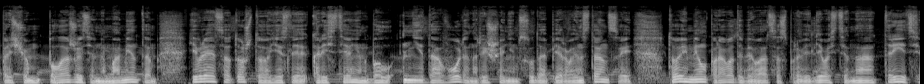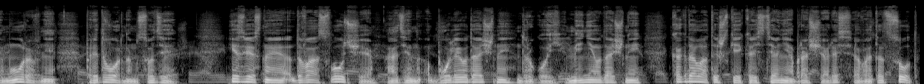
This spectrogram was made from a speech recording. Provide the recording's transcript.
причем положительным моментом является то, что если крестьянин был был недоволен решением суда первой инстанции, то имел право добиваться справедливости на третьем уровне, придворном суде. Известны два случая, один более удачный, другой менее удачный, когда латышские крестьяне обращались в этот суд.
